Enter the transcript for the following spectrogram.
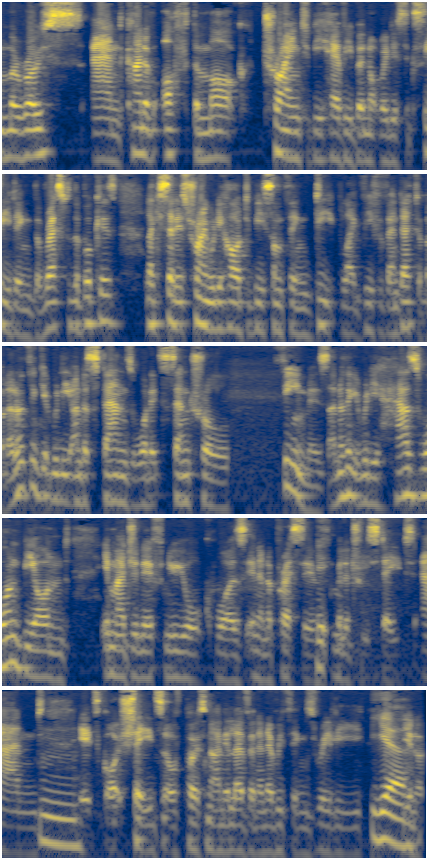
morose and kind of off the mark, trying to be heavy but not really succeeding. The rest of the book is, like you said, it's trying really hard to be something deep like V for Vendetta, but I don't think it really understands what its central theme is. I don't think it really has one beyond imagine if New York was in an oppressive It- military state and Mm. it's got shades of post 9-11 and everything's really Yeah, you know.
